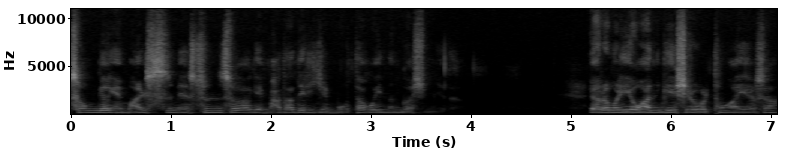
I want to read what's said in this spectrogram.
성경의 말씀에 순수하게 받아들이지 못하고 있는 것입니다. 여러분이 요한계시록을 통하여서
